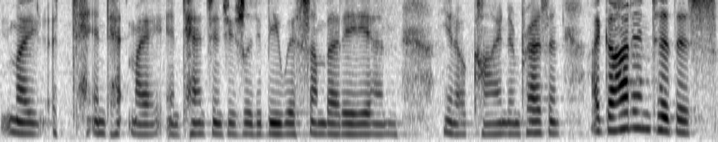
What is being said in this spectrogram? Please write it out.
my, my intentions usually to be with somebody and, you know, kind and present. I got into this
